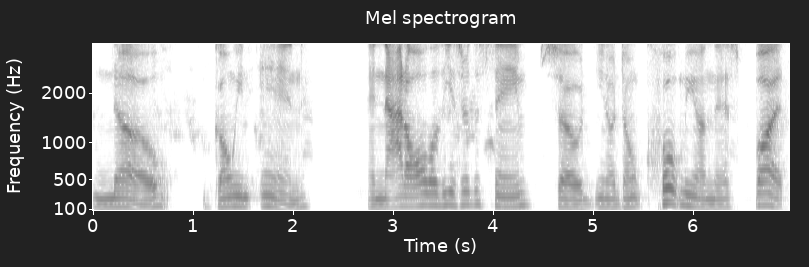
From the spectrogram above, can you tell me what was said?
no, going in, and not all of these are the same. So, you know, don't quote me on this, but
